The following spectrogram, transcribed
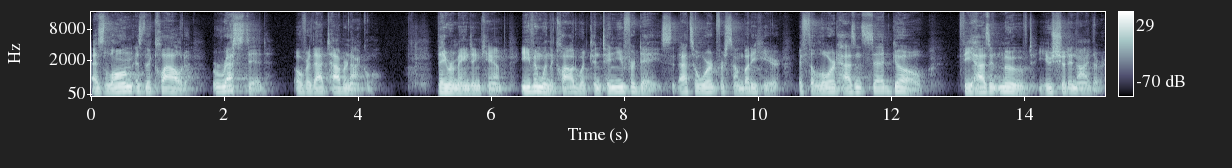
As long as the cloud rested over that tabernacle, they remained in camp, even when the cloud would continue for days. That's a word for somebody here. If the Lord hasn't said go, if he hasn't moved, you shouldn't either.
